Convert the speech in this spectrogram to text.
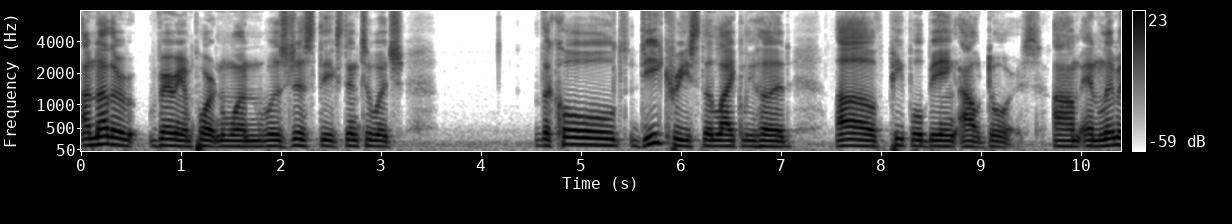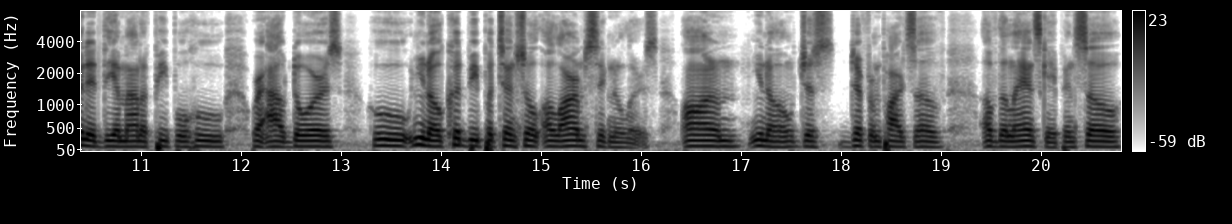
another very important one was just the extent to which the cold decreased the likelihood of people being outdoors um, and limited the amount of people who were outdoors who you know could be potential alarm signalers on you know just different parts of of the landscape and so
